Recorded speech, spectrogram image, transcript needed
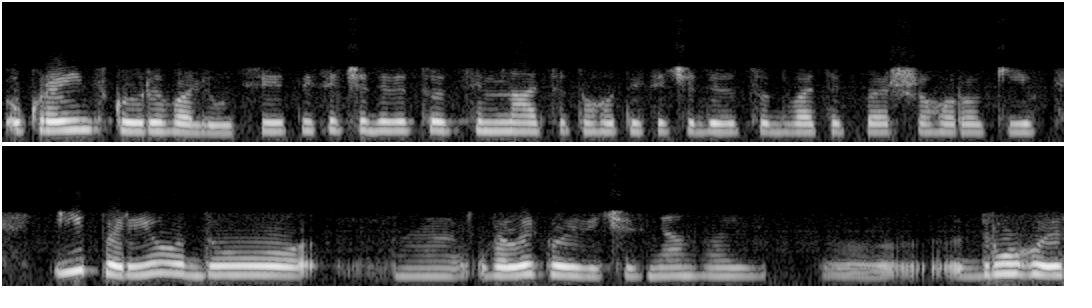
Української революції 1917-1921 років і періоду Великої вітчизняної е, Другої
